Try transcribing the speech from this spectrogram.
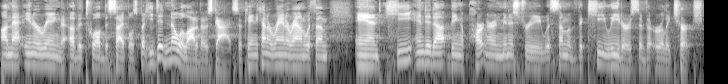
on that inner ring of the 12 disciples. But he did know a lot of those guys, okay? And he kind of ran around with them. And he ended up being a partner in ministry with some of the key leaders of the early church.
